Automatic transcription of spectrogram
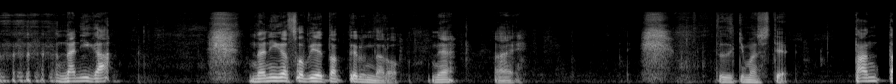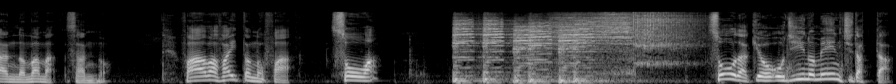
何が？何がそびえ立ってるんだろう？ね。はい。続きまして。タンタンのママさんの。ファーはファイトのファー。そうは？そうだ今日おじいの命日だった。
